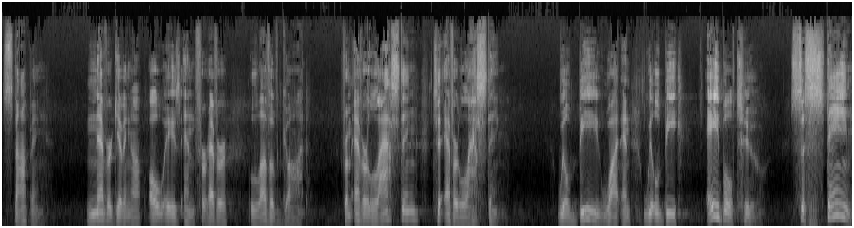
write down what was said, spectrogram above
stopping never giving up, always and forever love of God from everlasting to everlasting will be what and will be able to sustain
